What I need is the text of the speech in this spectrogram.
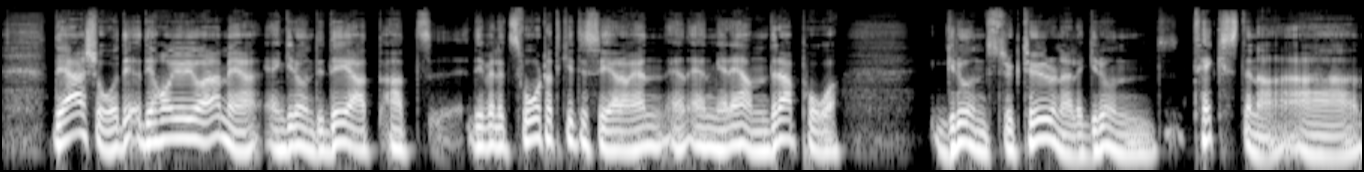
Det är så. Det, det, har ju att göra med en grundidé att, att det är väldigt svårt att kritisera och än, än, än mer ändra på grundstrukturerna eller grundtexterna äh,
